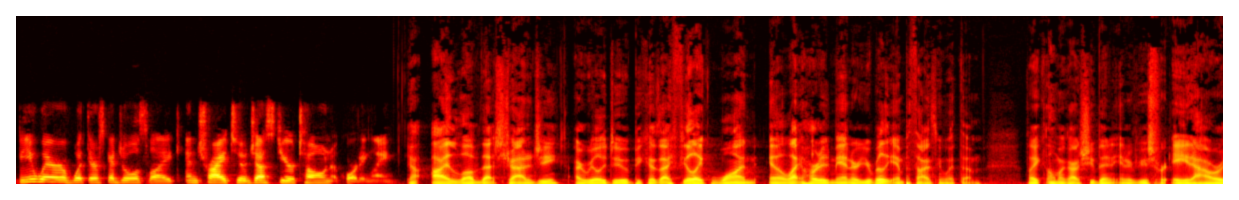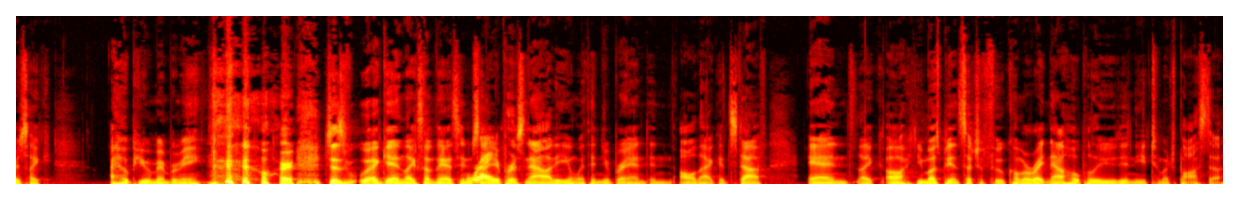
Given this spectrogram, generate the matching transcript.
be aware of what their schedule is like and try to adjust your tone accordingly. Yeah, I love that strategy. I really do because I feel like one, in a lighthearted manner, you're really empathizing with them. Like, oh my gosh, you've been in interviews for eight hours. Like, I hope you remember me. or just again, like something that's inside Right. your personality and within your brand and all that good stuff. And like, oh, you must be in such a food coma right now. Hopefully, you didn't eat too much pasta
